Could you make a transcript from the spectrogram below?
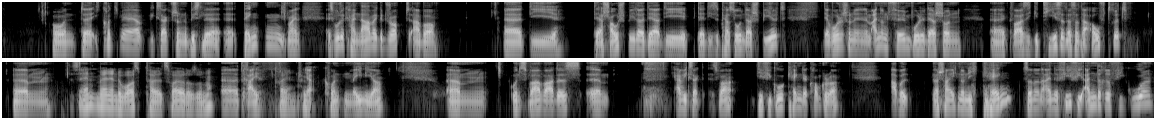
Und äh, ich konnte mir ja, wie gesagt, schon ein bisschen äh, denken. Ich meine, es wurde kein Name gedroppt, aber äh, die, der Schauspieler, der die, der diese Person da spielt, der wurde schon in einem anderen Film, wurde der schon äh, quasi geteasert, dass er da auftritt. Ähm, Das ist Ant-Man and the Wasp Teil 2 oder so, ne? äh, drei. 3, Entschuldigung. Ja, Quantum Mania. Ähm, und zwar war das, ähm, ja, wie gesagt, es war die Figur Kang der Conqueror, aber wahrscheinlich noch nicht Kang, sondern eine viel, viel andere Figur.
